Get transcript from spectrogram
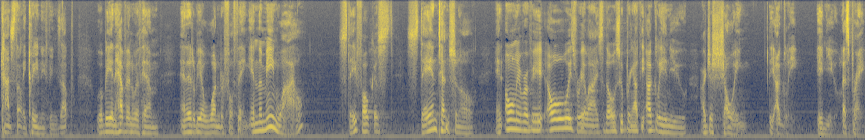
constantly cleaning things up. We'll be in heaven with Him and it'll be a wonderful thing. In the meanwhile, stay focused, stay intentional, and only always realize those who bring out the ugly in you are just showing the ugly in you. Let's pray.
